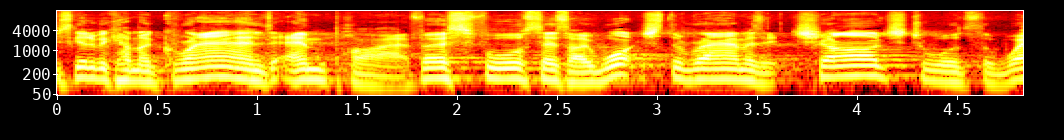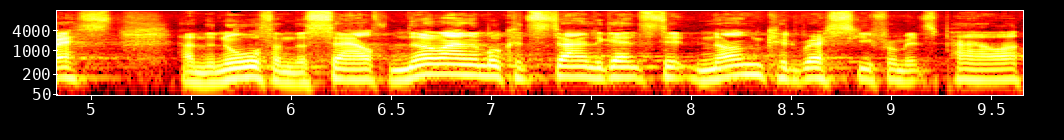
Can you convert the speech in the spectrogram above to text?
It's going to become a grand empire. Verse 4 says, I watched the ram as it charged towards the west and the north and the south. No animal could stand against it, none could rescue from its power.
